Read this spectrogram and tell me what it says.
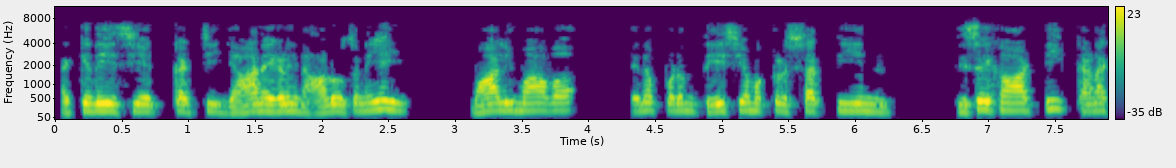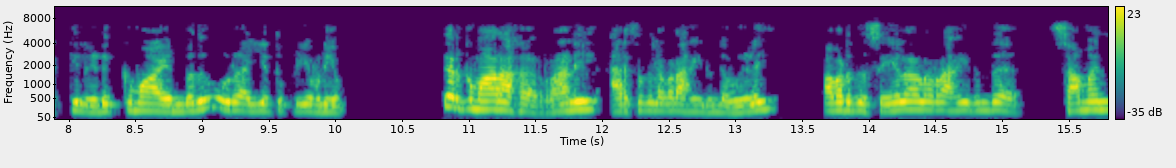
ஐக்கிய கட்சி யானைகளின் ஆலோசனையை மாலிமாவ எனப்படும் தேசிய மக்கள் சக்தியின் திசை காட்டி கணக்கில் எடுக்குமா என்பது ஒரு ஐயத்துக்குரிய விடயம். இதற்கு மாறாக ரணில் அரசு தலைவராக இருந்த வேளை அவரது செயலாளராக இருந்த சமன்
